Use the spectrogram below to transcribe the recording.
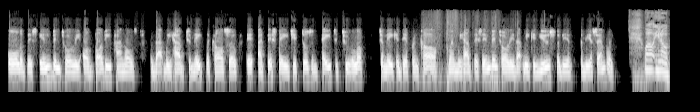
all of this inventory of body panels that we have to make the car. So it, at this stage, it doesn't pay to tool up to make a different car when we have this inventory that we can use for the for the assembly. Well, you know,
